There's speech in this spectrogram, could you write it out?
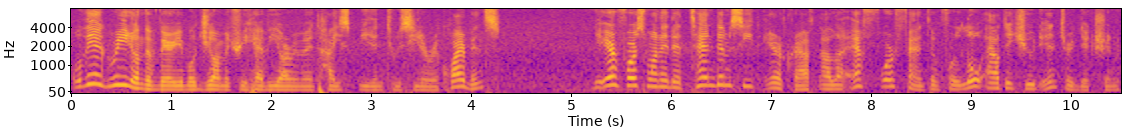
While they agreed on the variable geometry heavy armament high speed and two-seater requirements, the Air Force wanted a tandem seat aircraft a la F-4 Phantom for low altitude interdiction,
